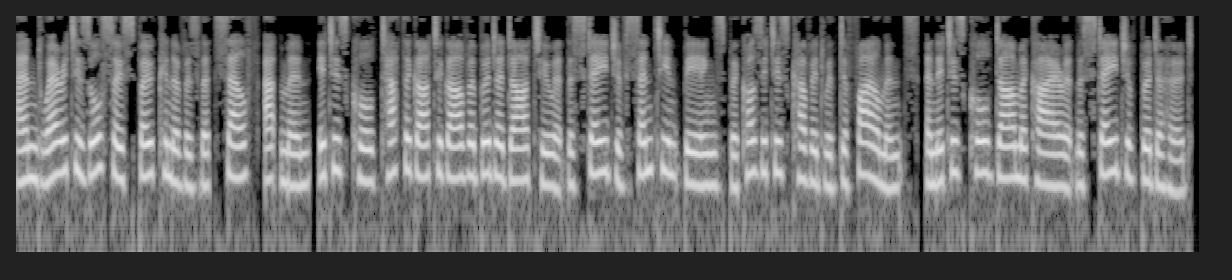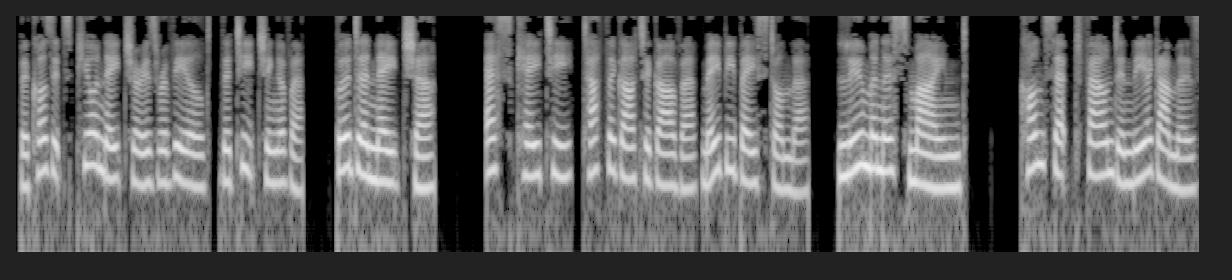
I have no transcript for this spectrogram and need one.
And where it is also spoken of as the self Atman, it is called Tathagatagarbha Buddha Dhatu at the stage of sentient beings because it is covered with defilements, and it is called Dharmakaya at the stage of Buddhahood, because its pure nature is revealed. The teaching of a Buddha nature SKT, Tathagatagarbha may be based on the luminous mind concept found in the Agamas.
